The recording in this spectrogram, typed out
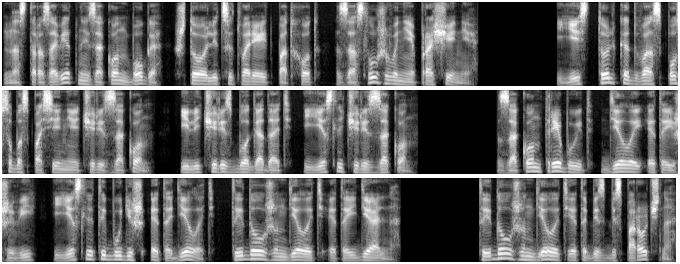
на старозаветный закон Бога, что олицетворяет подход заслуживания прощения. Есть только два способа спасения через закон, или через благодать, если через закон. Закон требует «делай это и живи», если ты будешь это делать, ты должен делать это идеально. Ты должен делать это без беспорочно,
